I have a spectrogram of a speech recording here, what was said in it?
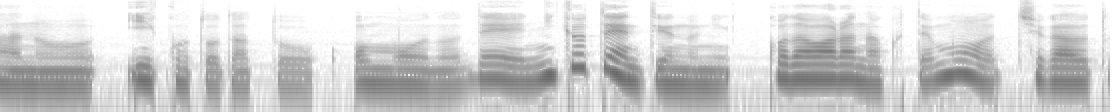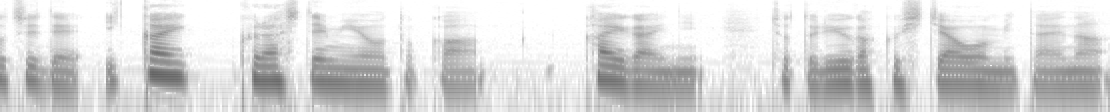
あのいいことだと思うので2拠点っていうのにこだわらなくても違う土地で一回暮らしてみようとか海外にちょっと留学しちゃおうみたいな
